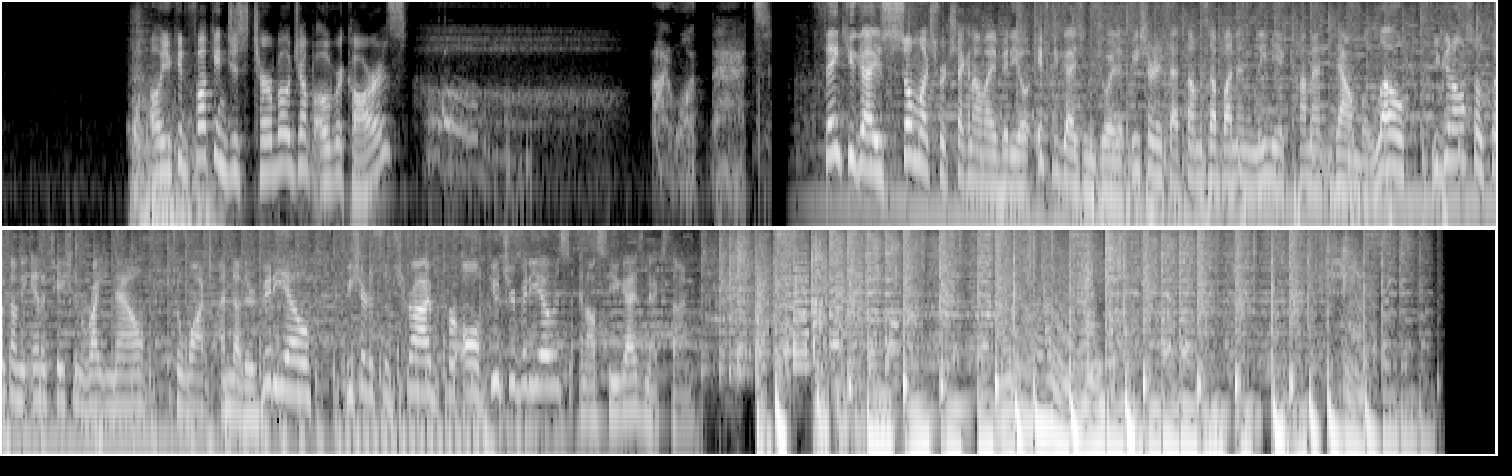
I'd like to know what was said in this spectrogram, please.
Oh, you can fucking just turbo jump over cars? Want that. Thank you guys so much for checking out my video. If you guys enjoyed it, be sure to hit that thumbs up button, leave me a comment down below. You can also click on the annotation right now to watch another video. Be sure to subscribe for all future videos, and I'll see you guys next time.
